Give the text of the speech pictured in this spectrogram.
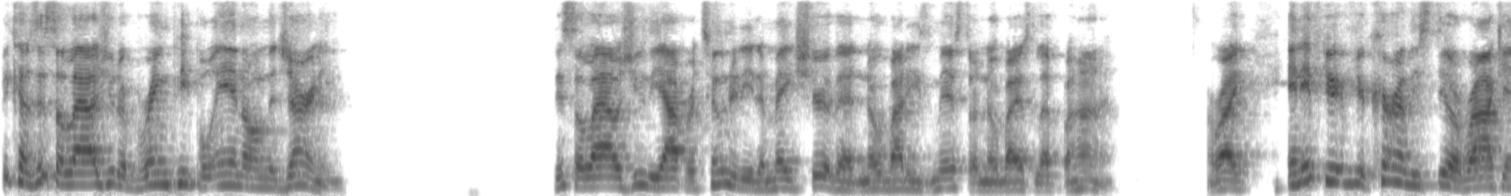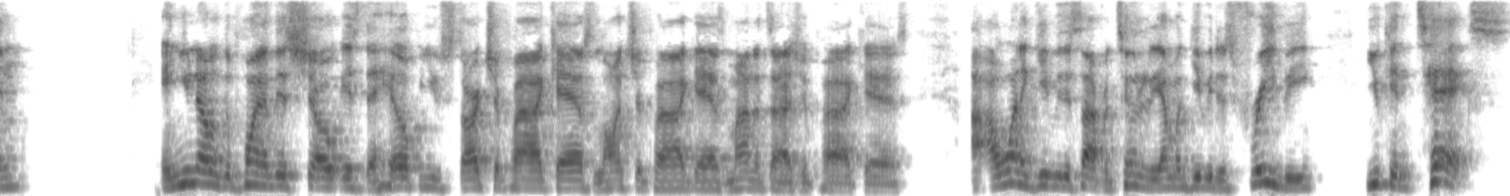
because this allows you to bring people in on the journey. This allows you the opportunity to make sure that nobody's missed or nobody's left behind. All right. And if you're if you're currently still rocking, and you know the point of this show is to help you start your podcast, launch your podcast, monetize your podcast I, I want to give you this opportunity. I'm gonna give you this freebie. You can text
